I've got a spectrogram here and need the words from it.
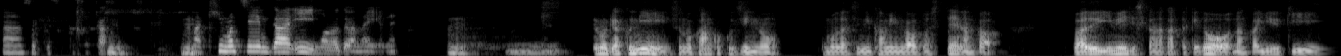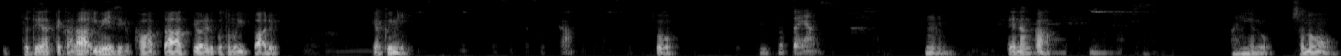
あーそっかそっかそっか、うんうんまあ気持ちがいいものではないよねうん。うんでも逆に、その韓国人の友達にカミングアウトして、なんか、悪いイメージしかなかったけど、なんか勇気と出会ってからイメージが変わったって言われることもいっぱいある。逆に。そっかそっかそいいことやんう。うん。で、なんか、何やろ、その、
